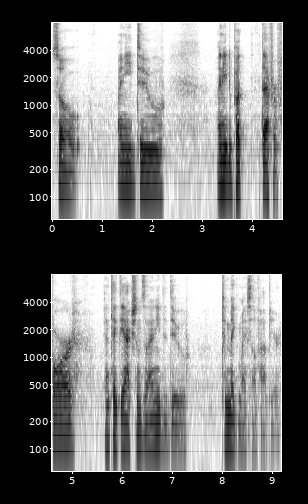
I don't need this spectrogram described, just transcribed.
So I need to I need to put the effort forward and take the actions that I need to do to make myself happier.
